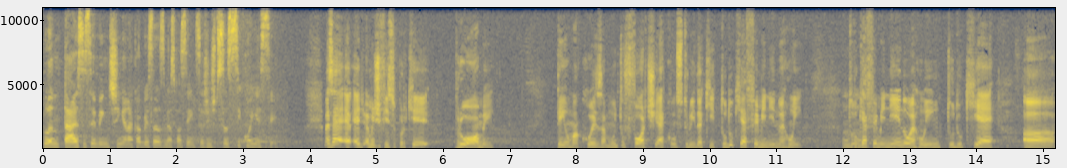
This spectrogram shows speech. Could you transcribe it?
plantar essa sementinha na cabeça das minhas pacientes. A gente precisa se conhecer. Mas é, é, é muito difícil, porque pro homem tem uma coisa muito forte, é construída que tudo que é feminino é ruim. Tudo que é feminino é ruim, tudo que é ah,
